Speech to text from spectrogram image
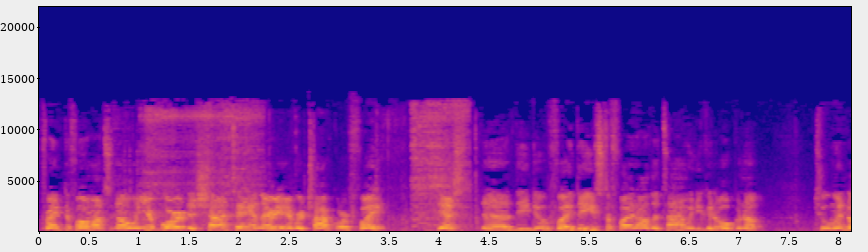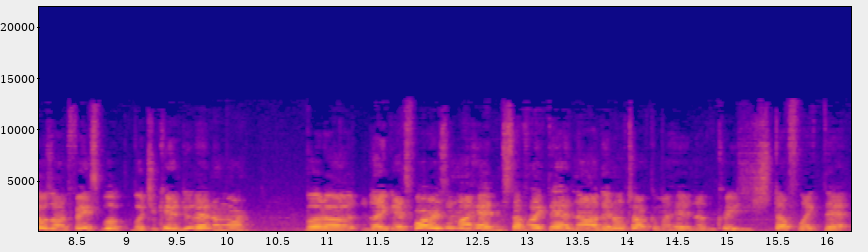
Frank Defoe wants to know when you're bored, does Shantae and Larry ever talk or fight? Yes, uh, they do fight. They used to fight all the time when you could open up two windows on Facebook, but you can't do that no more. But uh, like as far as in my head and stuff like that, nah, they don't talk in my head. Nothing crazy stuff like that.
